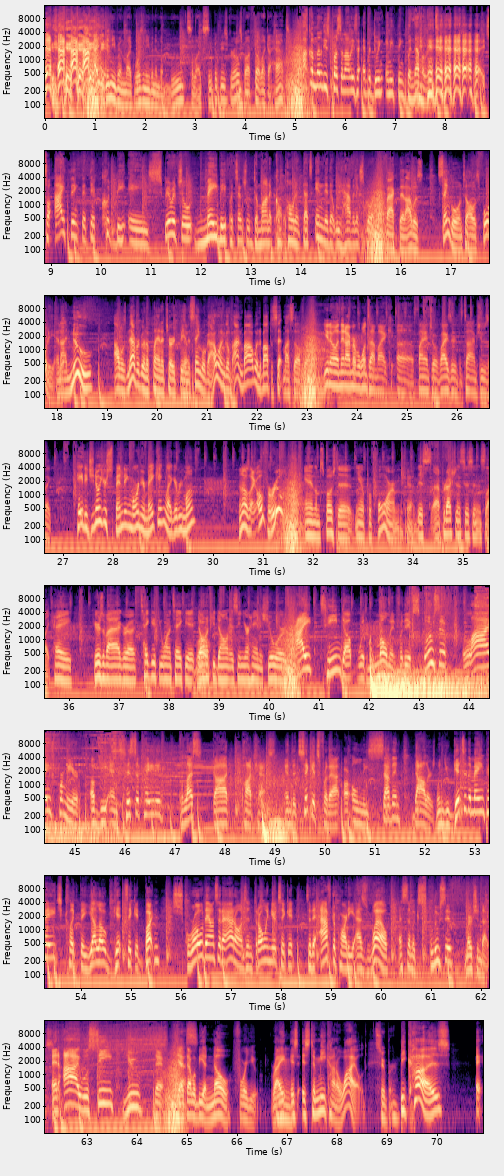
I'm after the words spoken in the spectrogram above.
I didn't even like wasn't even in the mood to like sleep with these girls, but I felt like I had to. How come none of these personalities are ever doing anything benevolent? so I think that there could be a spiritual, maybe potential demonic component that's in there that we haven't explored. The fact that I was single until I was 40, and I knew I was never going to plan a church being a single guy. I wasn't going. I didn't- I wasn't about to set myself up. You know, and then I remember one time, Mike, uh, financial advisor at the time, she was like, "Hey, did you know you're spending more than you're making, like every month?" And I was like, "Oh, for real?" and I'm supposed to, you know, perform. This uh, production assistant is like, hey, here's a Viagra. Take it if you want to take it. Don't if you don't. It's in your hand. It's yours. I teamed up with Moment for the exclusive live premiere of the anticipated Bless God podcast. And the tickets for that are only $7. When you get to the main page, click the yellow Get Ticket button, scroll down to the add ons, and throw in your ticket to the after party as well as some exclusive merchandise. And I will see you there. Yeah, Yes. that would be a no for you, right? It's, it's to me kind of wild Super. because eh,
